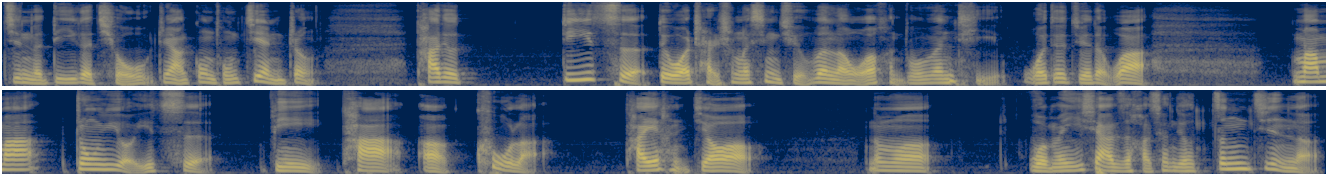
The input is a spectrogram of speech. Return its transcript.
进了第一个球，这样共同见证，他就第一次对我产生了兴趣，问了我很多问题。我就觉得哇，妈妈终于有一次。比他啊酷了，他也很骄傲。那么我们一下子好像就增进了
